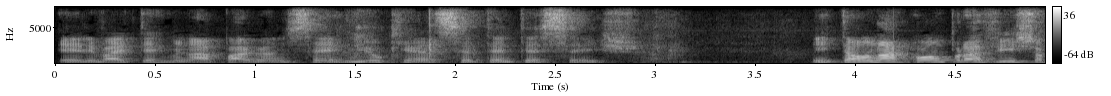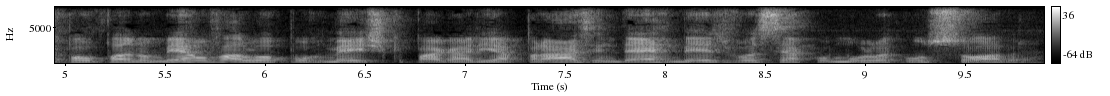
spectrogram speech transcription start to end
ele vai terminar pagando 6.576. Então, na compra à vista, poupando o mesmo valor por mês que pagaria a prazo, em 10 meses você acumula com sobra.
